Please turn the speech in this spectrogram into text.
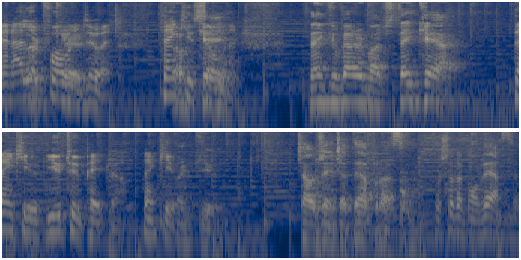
and I look okay. forward to it. Thank okay. you so much. Thank you very much. Take care. Thank you. You too, Pedro. Thank you. Thank you. Tchau, gente. Até a próxima. Gostou da conversa?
